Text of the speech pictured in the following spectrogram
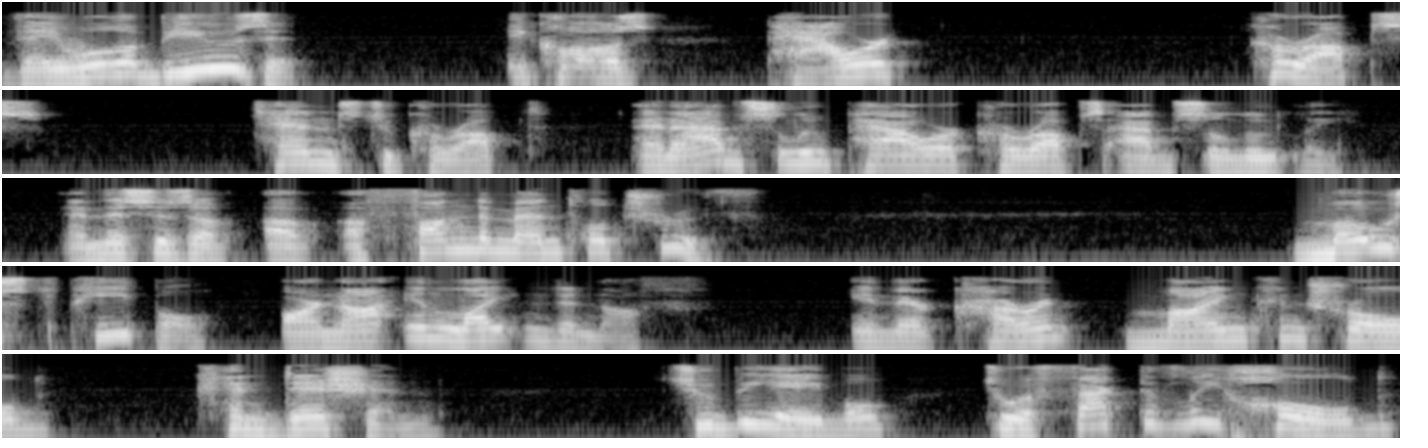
they will abuse it because power corrupts, tends to corrupt, and absolute power corrupts absolutely. And this is a, a, a fundamental truth. Most people are not enlightened enough in their current mind controlled condition to be able to effectively hold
